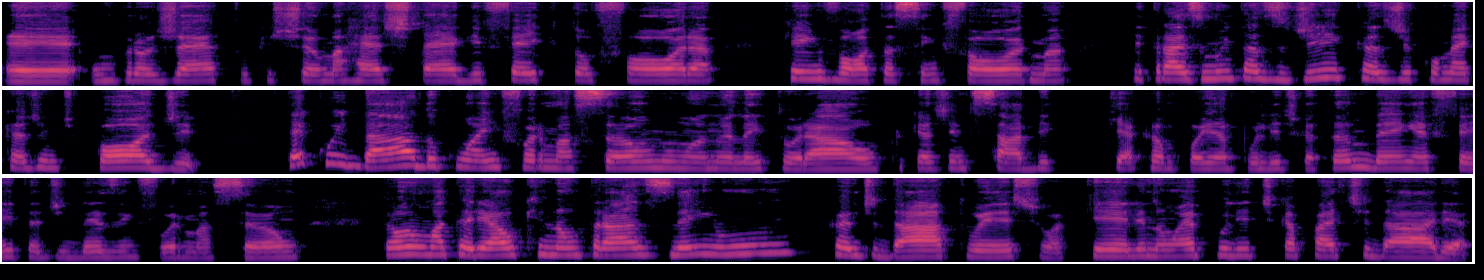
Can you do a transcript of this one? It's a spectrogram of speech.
é, um projeto que chama hashtag FakeToFora, quem vota se informa, que traz muitas dicas de como é que a gente pode ter cuidado com a informação no ano eleitoral, porque a gente sabe que a campanha política também é feita de desinformação. Então, é um material que não traz nenhum candidato, este ou aquele, não é política partidária,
